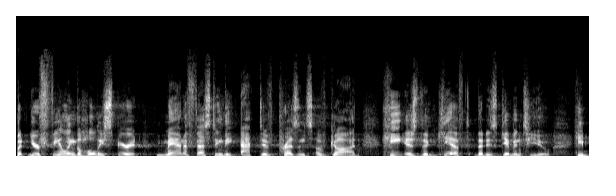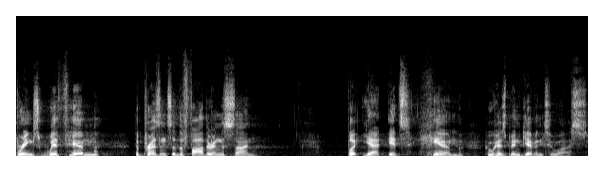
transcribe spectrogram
But you're feeling the Holy Spirit manifesting the active presence of God. He is the gift that is given to you. He brings with him the presence of the Father and the Son, but yet it's Him who has been given to us.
